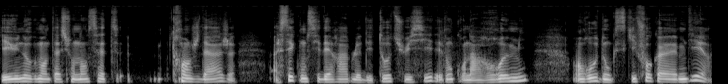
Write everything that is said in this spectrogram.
il y a eu une augmentation dans cette tranche d'âge assez considérable des taux de suicide et donc on a remis en route. Donc ce qu'il faut quand même dire,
